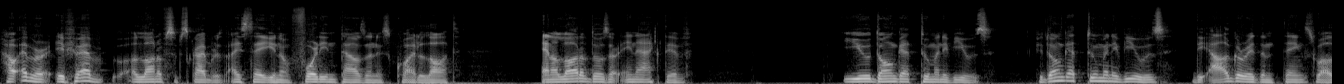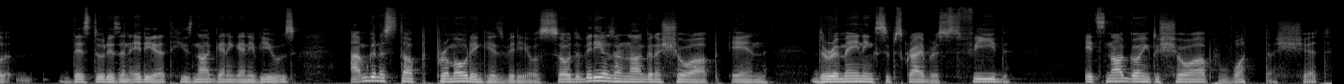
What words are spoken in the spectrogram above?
however if you have a lot of subscribers i say you know 14000 is quite a lot and a lot of those are inactive you don't get too many views if you don't get too many views the algorithm thinks well this dude is an idiot he's not getting any views I'm gonna stop promoting his videos. So the videos are not gonna show up in the remaining subscribers feed. It's not going to show up. What the shit?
